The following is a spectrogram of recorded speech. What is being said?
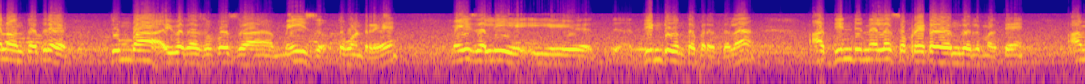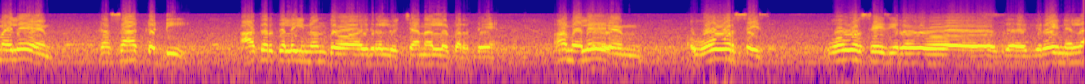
ಏನು ಅಂತಂದರೆ, ತುಂಬ ಇವಾಗ ಸಪೋಸ್ ಮೇಯ್ಸ್ ತೊಗೊಂಡ್ರೆ ಮೇಯ್ಸಲ್ಲಿ ಈ ದಿಂಡು ಅಂತ ಬರುತ್ತಲ್ಲ, ಆ ದಿಂಡನ್ನೆಲ್ಲ ಸಪ್ರೇಟ್ ಒಂದಲ್ಲಿ ಮಾಡ್ತೆ. ಆಮೇಲೆ ಕಸ, ಕಡ್ಡಿ, ಆ ಥರದ್ದೆಲ್ಲ ಇನ್ನೊಂದು ಇದರಲ್ಲಿ ಚಾನಲ್ ಬರುತ್ತೆ. ಆಮೇಲೆ ಓವರ್ ಸೈಜ್ ಓವರ್ ಸೈಜ್ ಇರೋ ಗ್ರೈನ್ ಎಲ್ಲ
